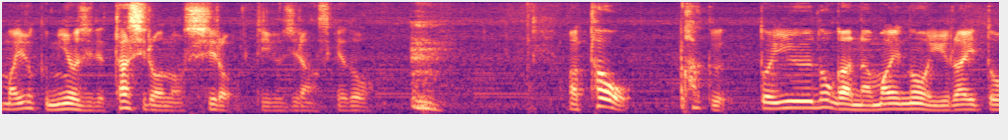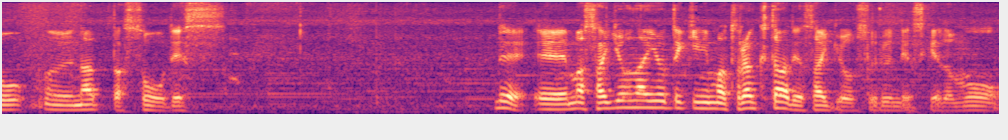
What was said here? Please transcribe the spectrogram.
まあ、よく名字で田代の白っていう字なんですけどまあ、田を書くというのが名前の由来となったそうです。で、えー、まあ、作業内容的にまトラクターで作業するんですけども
